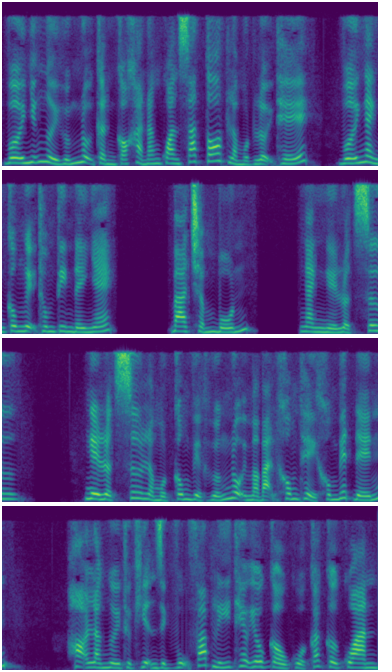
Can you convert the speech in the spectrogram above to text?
Với những người hướng nội cần có khả năng quan sát tốt là một lợi thế, với ngành công nghệ thông tin đây nhé. 3.4. Ngành nghề luật sư. Nghề luật sư là một công việc hướng nội mà bạn không thể không biết đến. Họ là người thực hiện dịch vụ pháp lý theo yêu cầu của các cơ quan,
